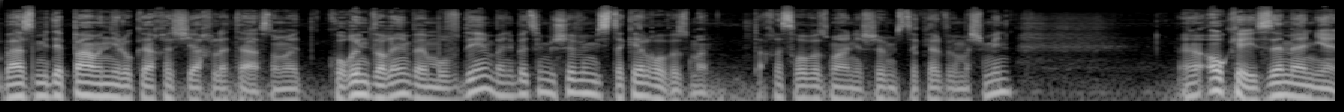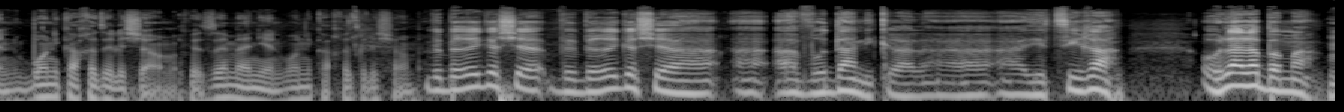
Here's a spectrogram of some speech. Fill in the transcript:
ואז מדי פעם אני לוקח איזושהי החלטה. זאת אומרת, קורים דברים והם עובדים, ואני בעצם יושב ומסתכל רוב הזמן. תכלס רוב הזמן אני יושב ומסתכל ומשמין. אה, אוקיי, זה מעניין, בואו ניקח את זה לשם. זה מעניין, בואו ניקח את זה לשם. וברגע, ש... וברגע שהעבודה, נקרא לה, היצירה, עולה לבמה, mm.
